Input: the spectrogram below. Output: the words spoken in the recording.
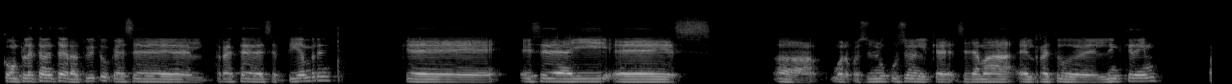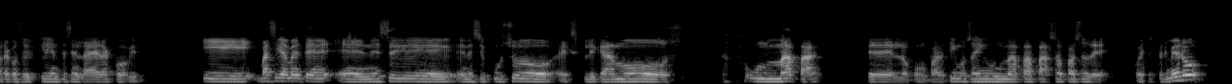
completamente gratuito, que es el 13 de septiembre, que ese de ahí es, ah, bueno, pues es un curso en el que se llama el reto de LinkedIn para conseguir clientes en la era COVID. Y básicamente en ese, en ese curso explicamos un mapa, que lo compartimos ahí, un mapa paso a paso de, pues primero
